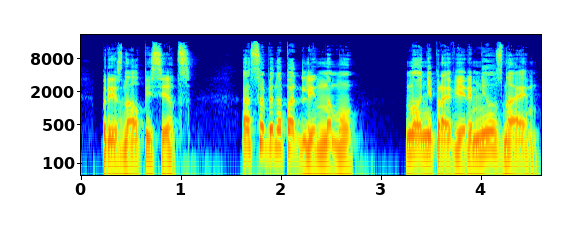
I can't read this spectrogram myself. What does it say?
— признал писец. «Особенно по длинному. Но не проверим, не узнаем.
